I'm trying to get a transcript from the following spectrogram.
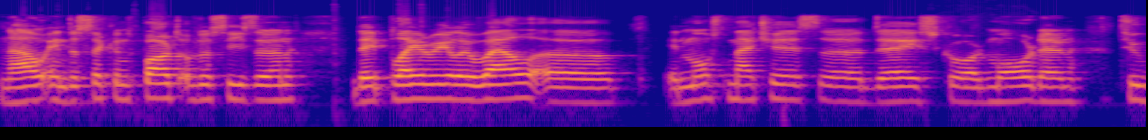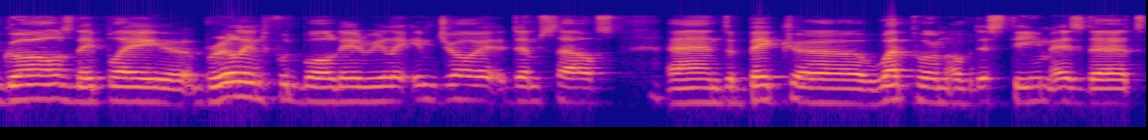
now in the second part of the season, they play really well. Uh, in most matches, uh, they scored more than two goals. They play uh, brilliant football. They really enjoy themselves. And the big uh, weapon of this team is that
